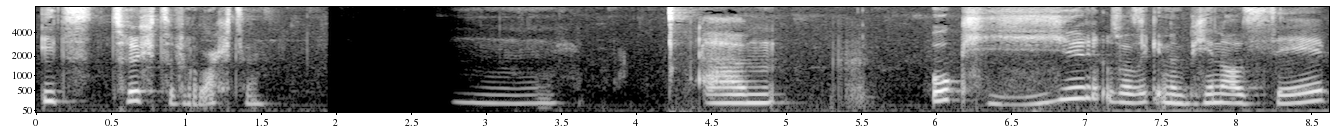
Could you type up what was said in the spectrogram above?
iets terug te verwachten. Ehm, ook hier, zoals ik in het begin al zei,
